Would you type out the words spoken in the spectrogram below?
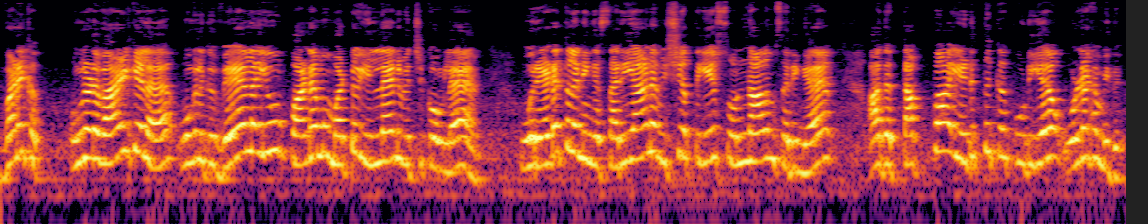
வணக்கம். உங்களோட வாழ்க்கையில உங்களுக்கு வேலையும் பணமும் மட்டும் இல்லைன்னு வச்சுக்கோங்களேன். ஒரு இடத்துல நீங்க சரியான விஷயத்தையே சொன்னாலும் சரிங்க. அதை தப்பா எடுத்துக்க கூடிய உலகம் இது.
